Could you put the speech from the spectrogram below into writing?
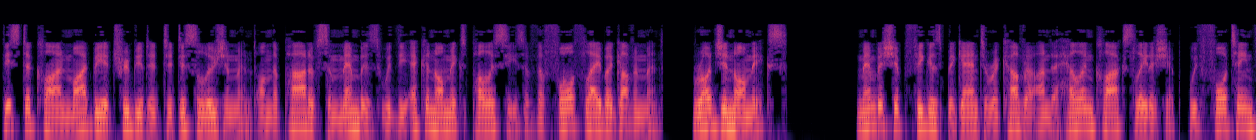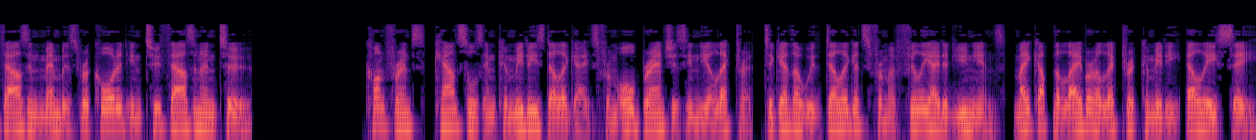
This decline might be attributed to disillusionment on the part of some members with the economics policies of the fourth Labour government. Rogernomics Membership figures began to recover under Helen Clark's leadership, with 14,000 members recorded in 2002. Conference, councils and committees delegates from all branches in the electorate, together with delegates from affiliated unions, make up the Labour Electorate Committee The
